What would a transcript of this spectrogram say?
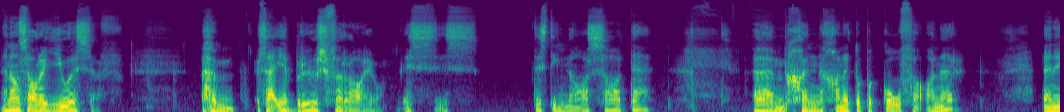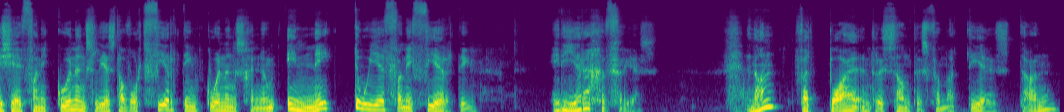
En dan sal daar Josef. Ehm um, sy eie broers verraai hom. Is is dis die nasate. Ehm um, gaan gaan dit op 'n kol verander. En as jy van die konings lees, daar word 14 konings genoem en net 2 van die 14 het die Here gevrees. En dan wat baie interessant is vir Matteus, dan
